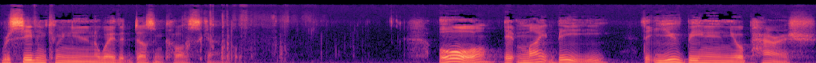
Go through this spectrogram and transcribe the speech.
Receiving communion in a way that doesn't cause scandal. Or it might be that you've been in your parish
